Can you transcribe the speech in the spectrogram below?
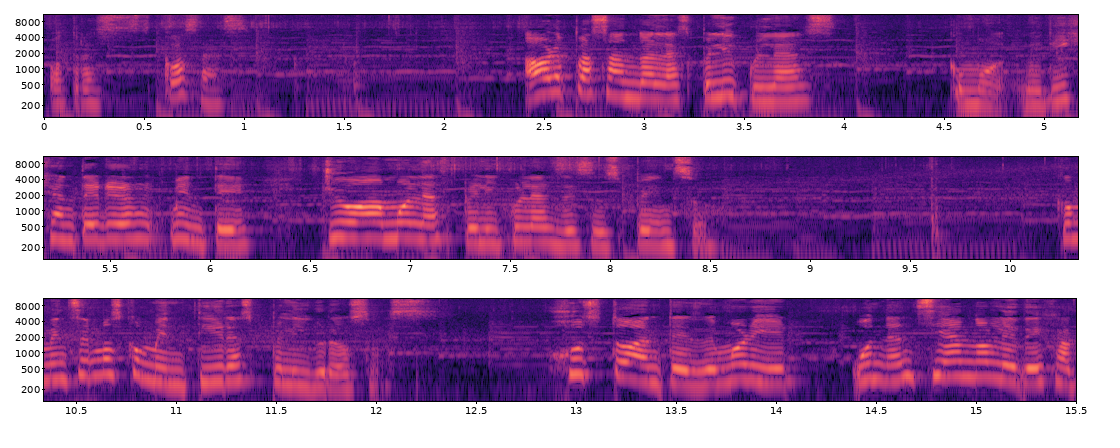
otras cosas. Ahora pasando a las películas, como lo dije anteriormente, yo amo las películas de suspenso. Comencemos con mentiras peligrosas. Justo antes de morir, un anciano le deja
